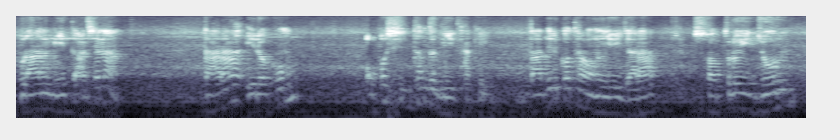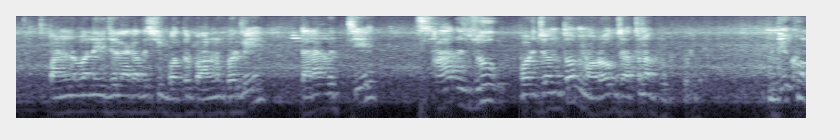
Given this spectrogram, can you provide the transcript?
পুরাণবিদ, আছে না? তারা এরকম অপসিদ্ধান্ত দিয়ে থাকে। তাদের কথা অনুযায়ী যারা সতেরোই জুন পাণ্ডবা নির্জলা একাদশী ব্রত পালন করবে, তারা হচ্ছে সাত যুগ পর্যন্ত নরক যাতনা ভোগ করবে। দেখুন,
